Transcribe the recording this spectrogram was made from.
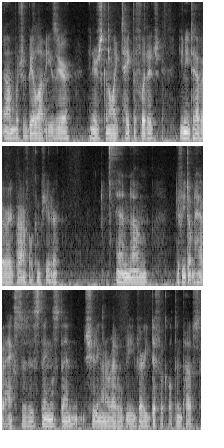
um, which would be a lot easier. And you're just gonna like take the footage. You need to have a very powerful computer, and um, if you don't have access to these things, then shooting on a red will be very difficult in post.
